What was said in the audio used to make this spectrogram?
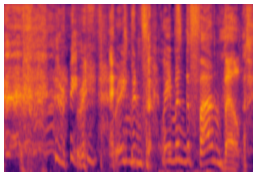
Belt. Raymond, Raymond the fan belt.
